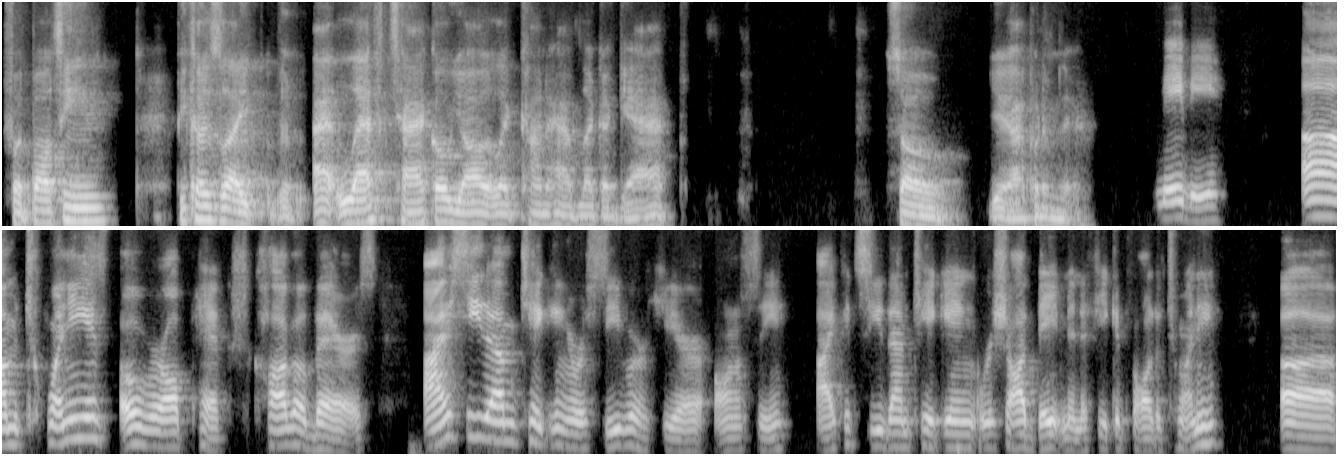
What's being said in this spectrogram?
football team because like at left tackle y'all like kind of have like a gap. So yeah, I put him there. maybe. Um, 20th overall pick, Chicago Bears. I see them taking a receiver here, honestly. I could see them taking Rashod Bateman if he could fall to 20. Uh,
